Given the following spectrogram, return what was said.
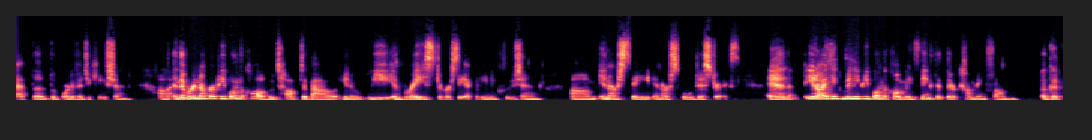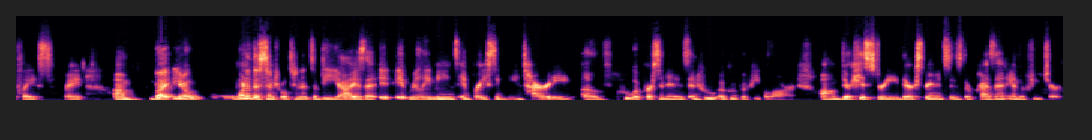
at the, the Board of Education. Uh, and there were a number of people on the call who talked about, you know, we embrace diversity, equity, and inclusion um, in our state, in our school districts. And, you know, I think many people on the call may think that they're coming from a good place, right? Um, but, you know, one of the central tenets of DEI is that it, it really means embracing the entirety of who a person is and who a group of people are, um, their history, their experiences, their present, and their future.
